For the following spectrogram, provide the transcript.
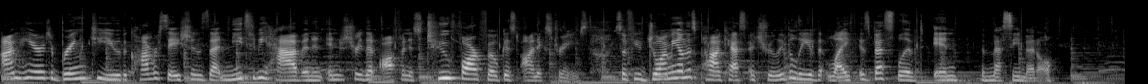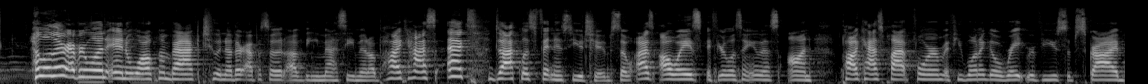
I'm here to bring to you the conversations that need to be had in an industry that often is too far focused on extremes. So if you join me on this podcast, I truly believe that life is best lived in the messy middle. Hello there, everyone, and welcome back to another episode of the Messy Middle Podcast X Doc Lyss Fitness YouTube. So, as always, if you're listening to this on podcast platform, if you want to go rate, review, subscribe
